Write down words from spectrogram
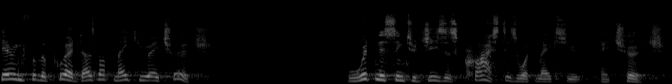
Caring for the poor does not make you a church. Witnessing to Jesus Christ is what makes you a church.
